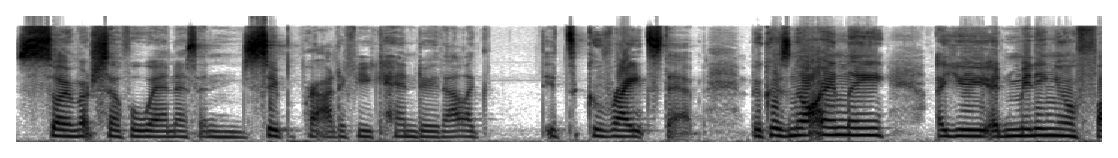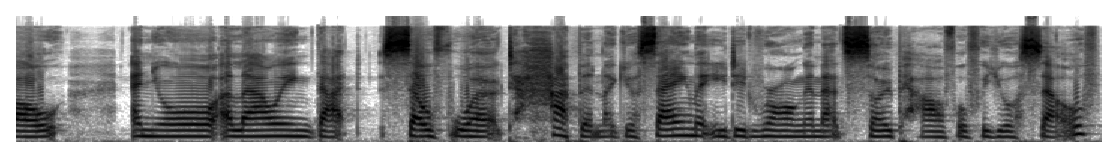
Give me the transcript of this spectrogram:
so much self-awareness and super proud if you can do that like it's a great step because not only are you admitting your fault and you're allowing that self work to happen like you're saying that you did wrong and that's so powerful for yourself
